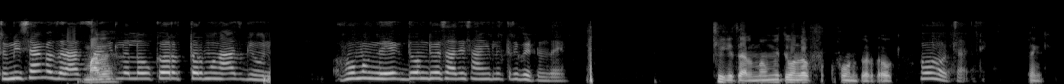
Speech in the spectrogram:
तुम्ही सांगा जर आज मला सांगितलं लवकर तर मग आज घेऊन या. हो मग एक दोन दिवस आधी सांगितलं तरी भेटून जाईल. ठीक आहे चालेल. मग मी तुम्हाला फोन करतो. ओके. हो हो चालते थँक्यू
